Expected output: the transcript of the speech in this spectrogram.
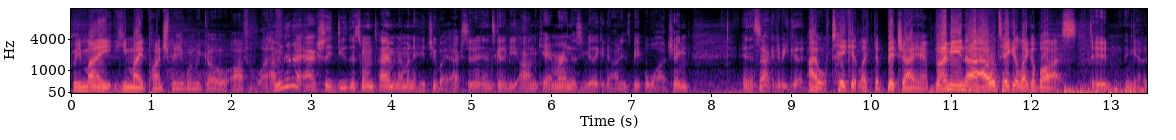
We might. He might punch me when we go off of live. I'm gonna actually do this one time, and I'm gonna hit you by accident, and it's gonna be on camera, and there's gonna be like an audience of people watching, and it's not gonna be good, I will take it like the bitch I am. I mean, uh, I will take it like a boss. dude. I gotta,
